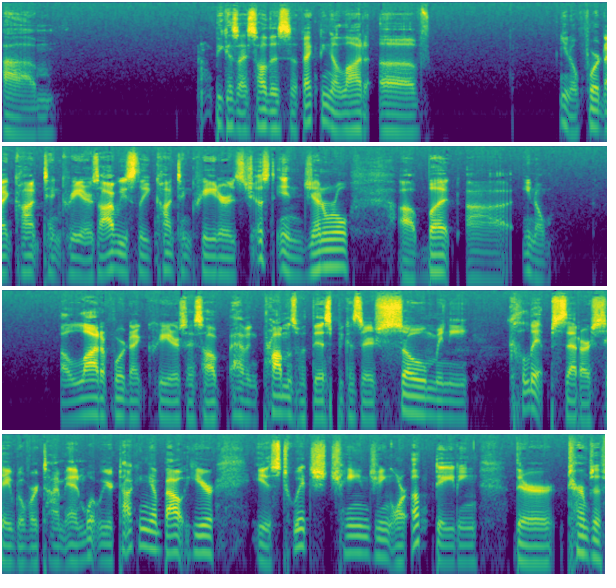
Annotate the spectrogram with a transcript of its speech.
um, because I saw this affecting a lot of you know Fortnite content creators. Obviously, content creators just in general, uh, but uh, you know a lot of Fortnite creators I saw having problems with this because there's so many clips that are saved over time. And what we are talking about here is Twitch changing or updating their terms of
